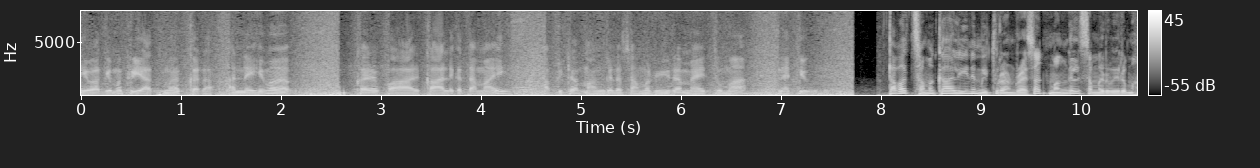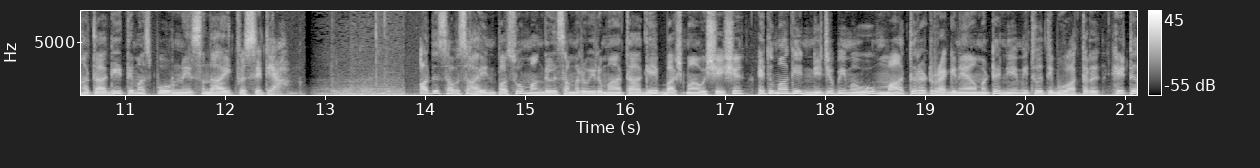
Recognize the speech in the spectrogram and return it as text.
ඒ වගේම ක්‍රියාත්මක කර. අන්න එහෙම කර කාලෙක තමයි අපිට මංගල සමරීර මැතුමා නැති වුණේ. තවත් සමකාලීන මිතුරන් රැසක් මංගල සමරවීර මහතාගේ තෙමස් පූර්ණය සඳහායික්ව සිටියා. අද සවසාහයෙන් පසු මංගල සමරවීර මහතාගේ භශ්මාවශේෂ එතුමාගේ නිජබිම වූ මාතරට රැගෙනයාමට නියමිතුව තිබූ අතර හෙට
